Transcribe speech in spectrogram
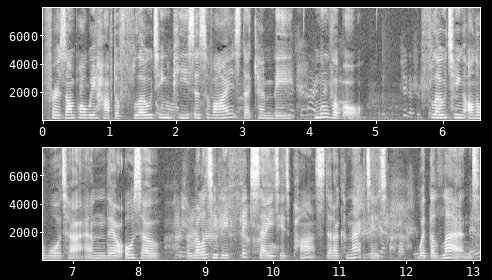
For example, we have the floating pieces of ice that can be movable, floating on the water, and there are also relatively fixated parts that are connected with the land.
